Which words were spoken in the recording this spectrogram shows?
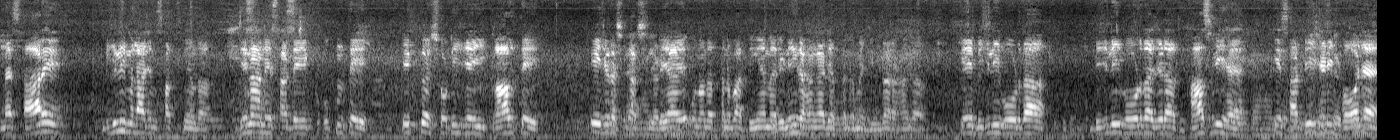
ਮੈਂ ਸਾਰੇ ਬਿਜਲੀ ਮੁਲਾਜ਼ਮ ਸਾਥੀਆਂ ਦਾ, ਜਿਨ੍ਹਾਂ ਨੇ ਸਾਡੇ ਇੱਕ ਹੁਕਮ ਤੇ, ਇੱਕ ਛੋਟੀ ਜਿਹੀ ਕਾਲ ਤੇ ਇਹ ਜਿਹੜਾ ਸੰਘਰਸ਼ ਲੜਿਆ ਹੈ, ਉਹਨਾਂ ਦਾ ਧੰਨਵਾਦੀ ਹਾਂ। ਮੈਂ ਰਿਣੀ ਰਹਾਂਗਾ, ਜਦ ਤੱਕ ਮੈਂ ਜਿਉਂਦਾ ਰਹਾਂਗਾ। ਕਿ ਬਿਜਲੀ ਬੋਰਡ ਦਾ, ਬਿਜਲੀ ਬੋਰਡ ਦਾ ਜਿਹੜਾ ਇਤਿਹਾਸ ਵੀ ਹੈ ਕਿ ਸਾਡੀ ਜਿਹੜੀ ਫੌਜ ਹੈ,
